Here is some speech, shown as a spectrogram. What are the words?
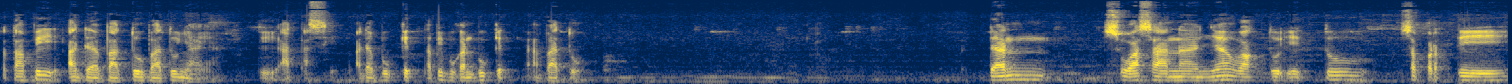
tetapi ada batu-batunya ya di atas ada bukit tapi bukan bukit ya, batu. Dan suasananya waktu itu seperti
